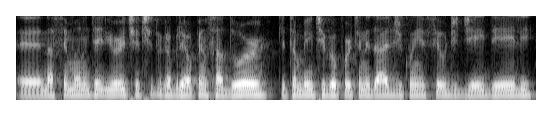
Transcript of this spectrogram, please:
É, na semana anterior tinha tido o Gabriel Pensador, que também tive a oportunidade de conhecer o DJ dele.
